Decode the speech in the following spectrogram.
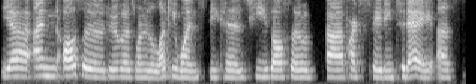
yeah, and also Druva is one of the lucky ones because he's also uh, participating today as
